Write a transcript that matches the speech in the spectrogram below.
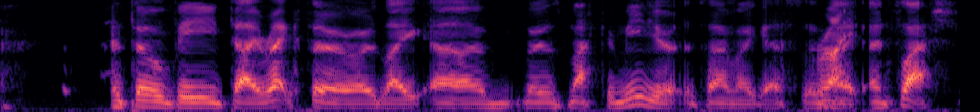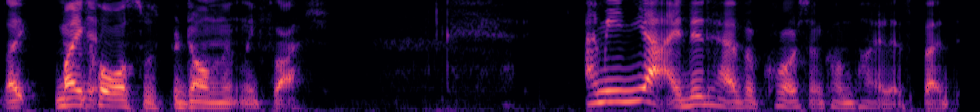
Adobe Director or like um, it was Macromedia at the time, I guess, and, Right. like, and Flash. Like my course was predominantly Flash. I mean, yeah, I did have a course on compilers, but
